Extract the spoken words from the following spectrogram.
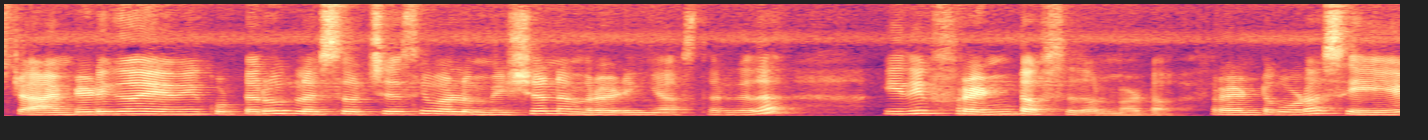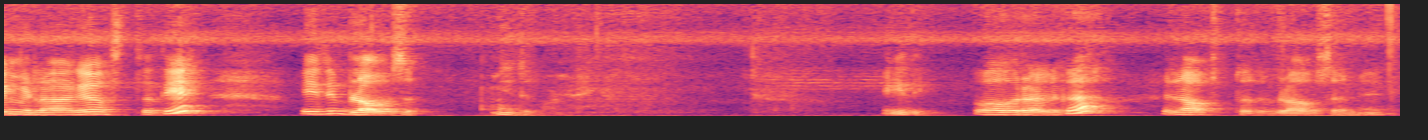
స్టాండర్డ్గా ఏమీ కుట్టరు. ప్లస్ వచ్చేసి వాళ్ళు మిషన్ ఎంబ్రాయిడింగ్ చేస్తారు కదా. ఇది ఫ్రంట్ వస్తుంది అనమాట ఫ్రంట్ కూడా సేమ్ ఇలాగే వస్తుంది. ఇది బ్లౌజ్ ఇదిగోండి. ఇది ఓవరాల్గా ఇలా వస్తుంది బ్లౌజ్ అనేది.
